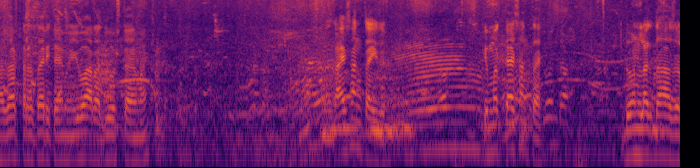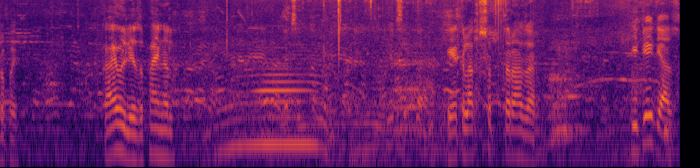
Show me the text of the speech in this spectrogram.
आज अठरा तारीख आहे म्हणजे बारा दिवस टाईम आहे. काय सांगताय इथं? किंमत काय सांगताय? दोन लाख दहा हजार रुपये. काय होईल याचं फायनल एक लाख सत्तर हजार. किती येते आज?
